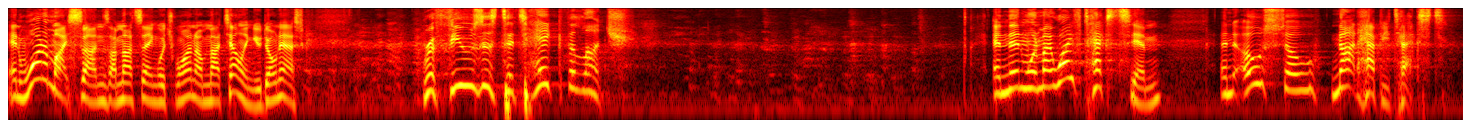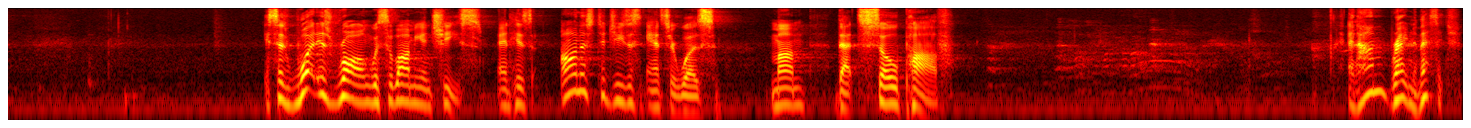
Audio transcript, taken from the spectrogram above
And one of my sons, I'm not saying which one, I'm not telling you, don't ask, refuses to take the lunch. And then when my wife texts him, an oh so not happy text. It says, What is wrong with salami and cheese? And his honest to Jesus answer was, Mom, that's so pav. And I'm writing a message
